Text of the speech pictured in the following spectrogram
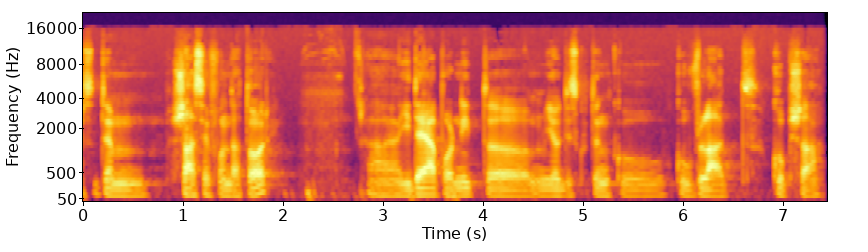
suntem șase fondatori. Uh, ideea a pornit uh, eu discutând cu, cu Vlad Cupșa.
